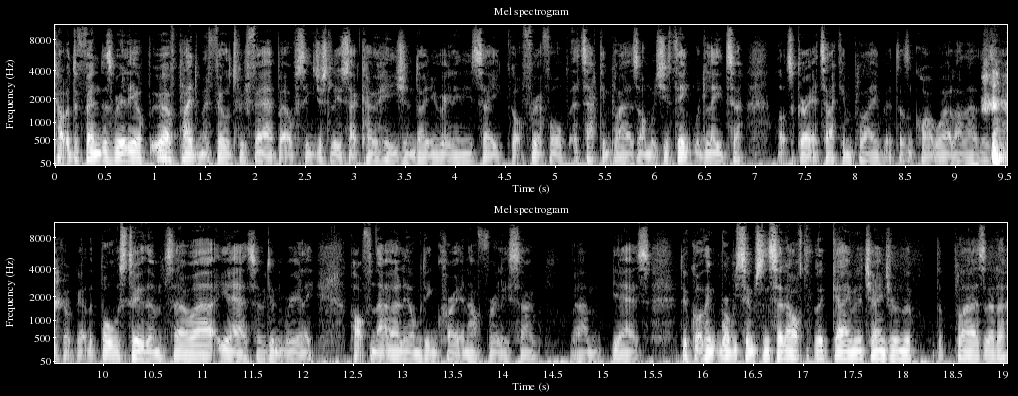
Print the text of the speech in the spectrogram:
couple of defenders really who have played in midfield to be fair, but obviously you just lose that cohesion, don't you? Really, and you say you've got three or four attacking players on, which you think would lead to lots of great attacking play, but it doesn't quite work like that. You've got to get the balls to them. So uh, yeah, so we didn't really, apart from that early on, we didn't create enough really. So. Um, yeah, it's difficult. I think Robbie Simpson said after the game in the change room, the, the players had a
